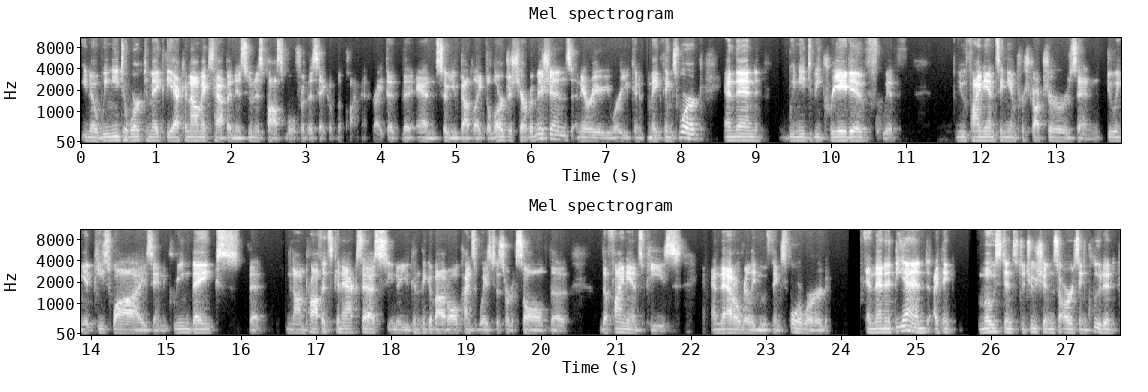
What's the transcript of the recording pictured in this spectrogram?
you know we need to work to make the economics happen as soon as possible for the sake of the climate right? The, the, and so you've got like the largest share of emissions an area where you can make things work and then we need to be creative with new financing infrastructures and doing it piecewise and green banks that nonprofits can access. You know you can think about all kinds of ways to sort of solve the the finance piece and that'll really move things forward. And then at the end i think most institutions, ours included,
